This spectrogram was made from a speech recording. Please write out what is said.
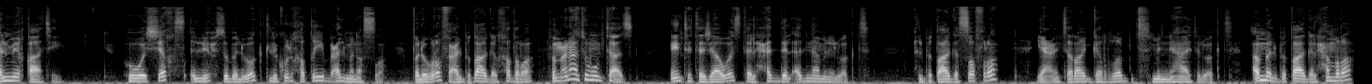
الميقاتي. هو الشخص اللي يحسب الوقت لكل خطيب على المنصة فلو رفع البطاقة الخضراء فمعناته ممتاز. أنت تجاوزت الحد الأدنى من الوقت. البطاقة الصفراء يعني تراك قربت من نهاية الوقت. أما البطاقة الحمراء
